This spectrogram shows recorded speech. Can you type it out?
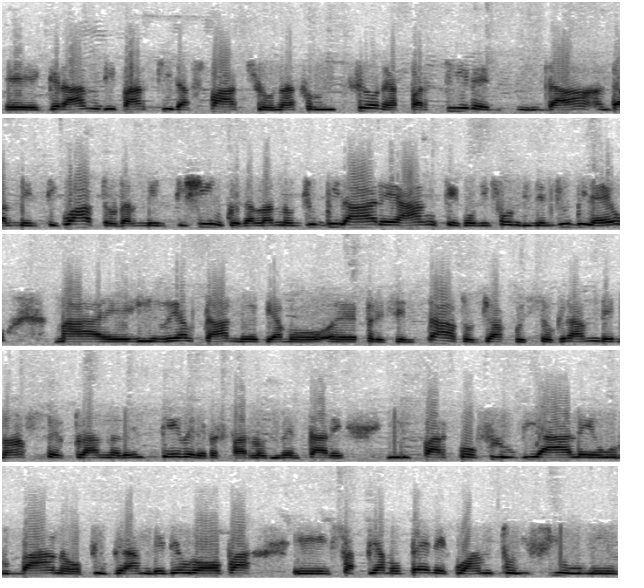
eh, grandi parchi da spaccio, una fruizione a partire da, dal 24, dal 25, dall'anno giubilare anche con i fondi del Giubileo, ma eh, in realtà noi abbiamo eh, presentato già questo grande master plan del Tevere per farlo diventare il parco fluviale urbano più grande d'Europa e sappiamo bene quanto i fiumi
